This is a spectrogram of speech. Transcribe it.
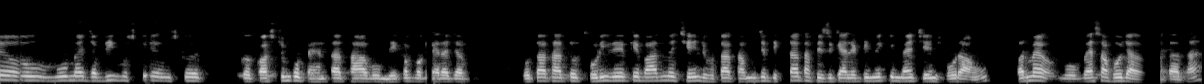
वो मैं जब भी उसके, उसको कॉस्ट्यूम को पहनता था, वो मेकअप वगैरह जब होता था तो थोड़ी देर के बाद में चेंज होता था। मुझे दिखता था फिजिकलिटी में कि मैं चेंज हो रहा हूँ और मैं वो वैसा हो जाता था।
